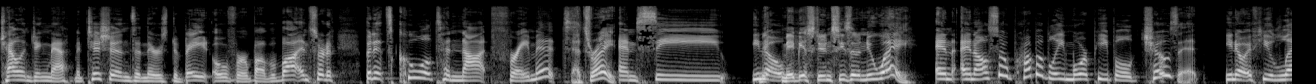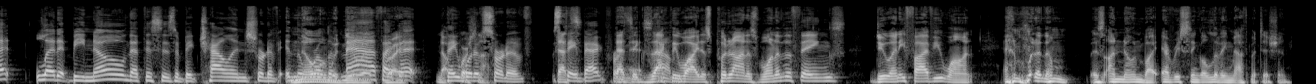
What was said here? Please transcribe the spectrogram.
challenging mathematicians and there's debate over blah, blah, blah. And sort of, but it's cool to not frame it. That's right. And see, you know, Maybe a student sees it a new way. and and also probably more people chose it. You know, if you let let it be known that this is a big challenge, sort of in the No world of math, I bet No, they would have not. sort of That's, stayed back from That's it. exactly Um, why I just put it on as one of the things. Do any five you want, and one of them is unknown by every single living mathematician.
